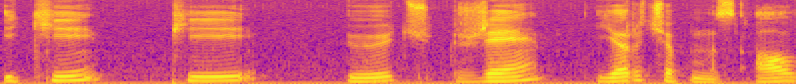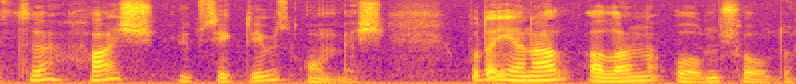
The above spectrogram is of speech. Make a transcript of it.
2 pi 3 r yarı çapımız 6 h yüksekliğimiz 15. Bu da yanal alanı olmuş oldu.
